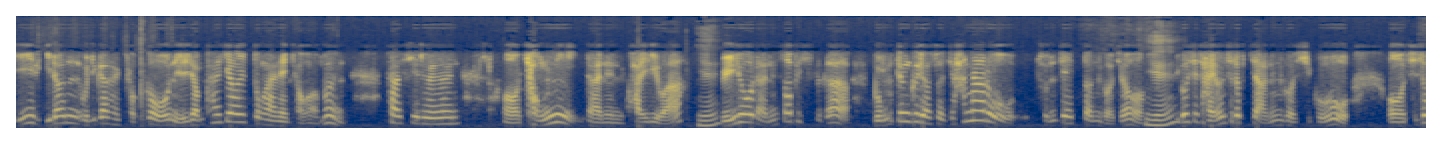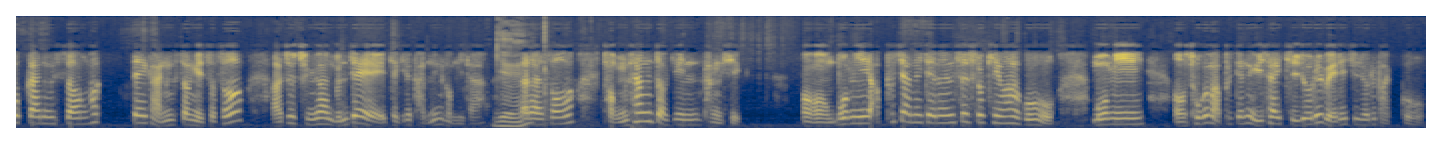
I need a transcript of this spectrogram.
이, 이런 우리가 겪어온 1년 8개월 동안의 경험은 사실은, 어, 격리라는 관리와 예. 의료라는 서비스가 뭉뚱그려서 이제 하나로 존재했던 거죠. 예. 이것이 자연스럽지 않은 것이고 어, 지속 가능성 확대 가능성에 있어서 아주 중요한 문제 제기를 받는 겁니다. 예. 따라서 정상적인 방식. 어, 몸이 아프지 않을 때는 스스로 care하고, 몸이, 어, 조금 아플 때는 의사의 진료를, 외래 진료를 받고,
